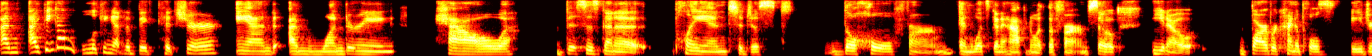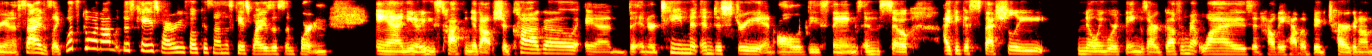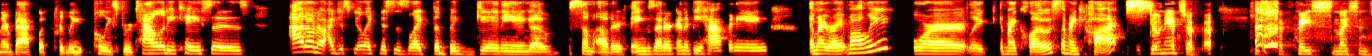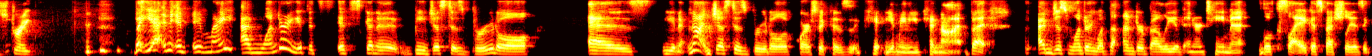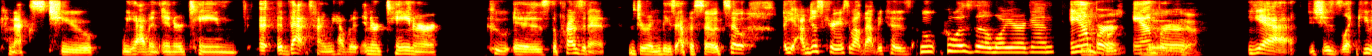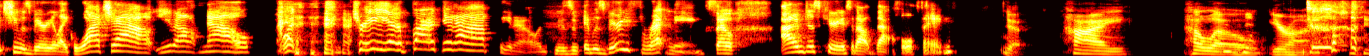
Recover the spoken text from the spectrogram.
i'm i think i'm looking at the big picture and i'm wondering how this is going to play into just the whole firm and what's going to happen with the firm. So you know barbara kind of pulls adrian aside it's like what's going on with this case? Why are we focused on this case? Why is this important? And you know he's talking about chicago and the entertainment industry and all of these things. And so i think especially knowing where things are government wise and how they have a big target on their back with police brutality cases. I don't know. I just feel like this is like the beginning of some other things that are going to be happening. Am I right, Molly? Or like, am I close? Am I hot? Don't answer. Keep that face nice and straight. But yeah, and it, it might. I'm wondering if it's it's going to be just as brutal as you know, not just as brutal, of course, because it can't, I mean you cannot. But I'm just wondering what the underbelly of entertainment looks like, especially as it connects to we have an entertain at at that time we have an entertainer who is the president during these episodes. So yeah, I'm just curious about that because who who was the lawyer again? Amber. The- Amber yeah. yeah she's like he, she was very like watch out you don't know what tree you're barking up you know and it was it was very threatening so i'm just curious about that whole thing Yeah. Hi. Hello, You're on.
